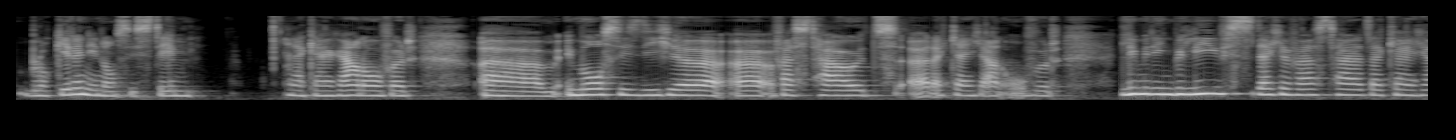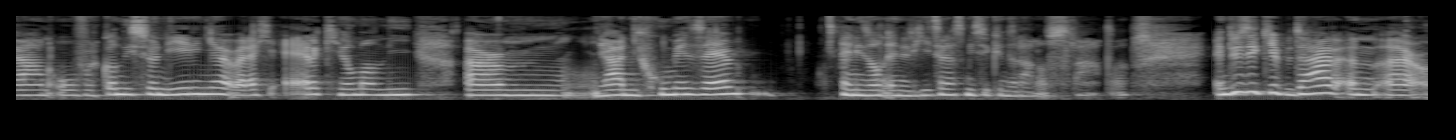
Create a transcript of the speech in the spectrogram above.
blokkeren in ons systeem. En dat kan gaan over um, emoties die je uh, vasthoudt. Uh, dat kan gaan over limiting beliefs dat je vasthoudt. Dat kan gaan over conditioneringen waar je eigenlijk helemaal niet, um, ja, niet goed mee bent. En in zo'n energietransmissie kun je dat loslaten. En dus ik heb daar een, uh,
